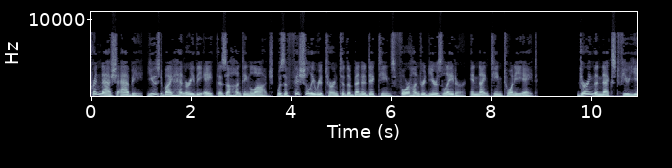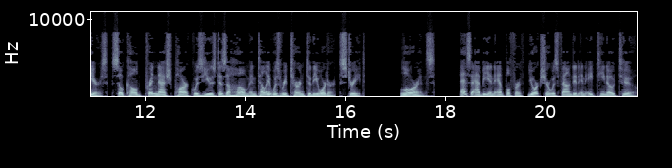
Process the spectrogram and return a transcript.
Prinknash Abbey, used by Henry VIII as a hunting lodge, was officially returned to the Benedictines 400 years later, in 1928. During the next few years, so-called Prinknash Park was used as a home until it was returned to the order. St. Lawrence's Abbey in Ampleforth, Yorkshire was founded in 1802.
